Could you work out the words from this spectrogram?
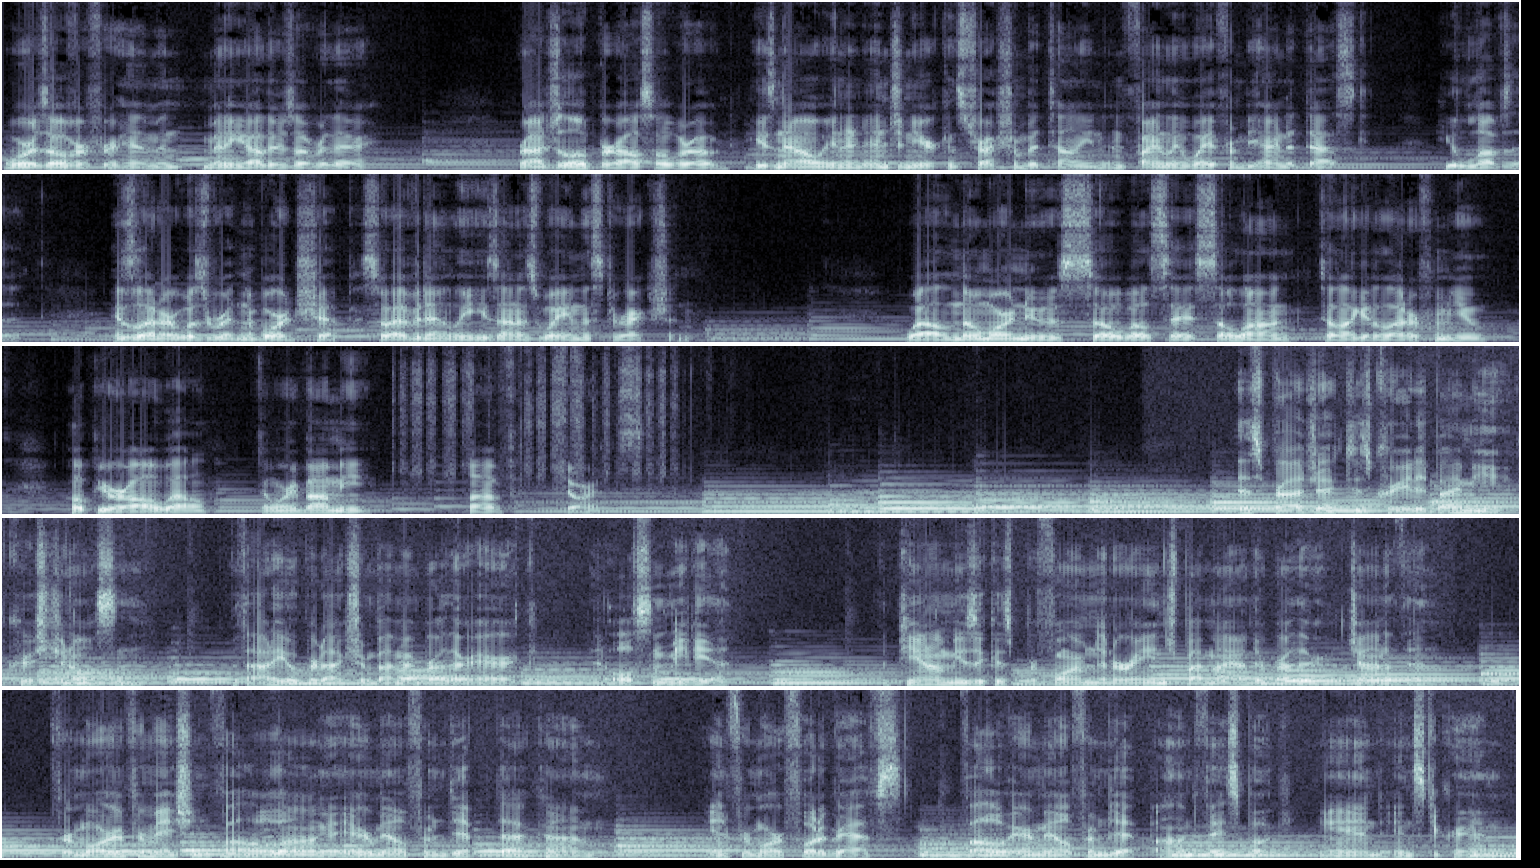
War is over for him and many others over there. Raj Loper also wrote, he's now in an engineer construction battalion and finally away from behind a desk. He loves it. His letter was written aboard ship, so evidently he's on his way in this direction. Well, no more news, so we'll say so long till I get a letter from you. Hope you are all well. Don't worry about me. Love, Dorrance. This project is created by me, Christian Olson, with audio production by my brother Eric at Olson Media. The piano music is performed and arranged by my other brother, Jonathan. For more information, follow along at airmailfromdip.com. And for more photographs, follow Airmail from Dip on Facebook and Instagram.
